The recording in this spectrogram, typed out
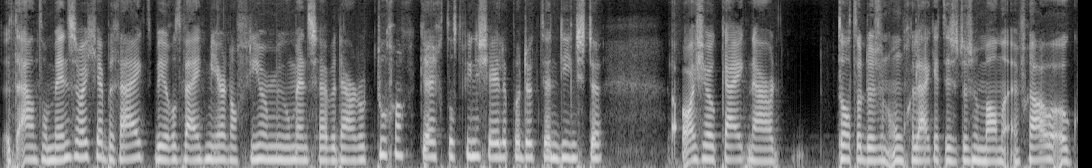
het aantal mensen wat je bereikt. Wereldwijd meer dan 4 miljoen mensen hebben daardoor toegang gekregen tot financiële producten en diensten. Als je ook kijkt naar dat er dus een ongelijkheid is tussen mannen en vrouwen. Ook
